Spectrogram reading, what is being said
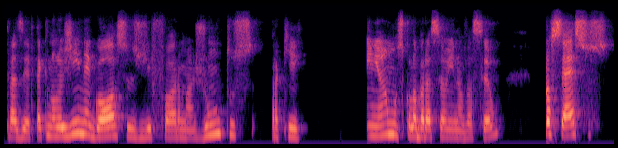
trazer tecnologia e negócios de forma juntos para que tenhamos colaboração e inovação, processos,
